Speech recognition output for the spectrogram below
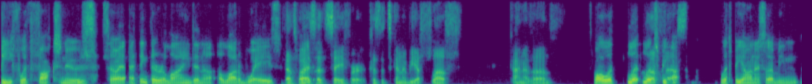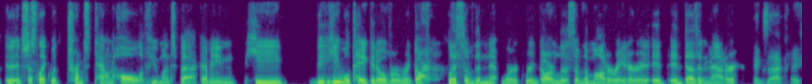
beef with Fox News. So I, I think they're aligned in a, a lot of ways. That's why but, I said safer because it's going to be a fluff kind of a. Well, let, let let's be fest. let's be honest. I mean, it's just like with Trump's town hall a few months back. I mean, he he will take it over regardless of the network, regardless of the moderator. It it, it doesn't right. matter. Exactly.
